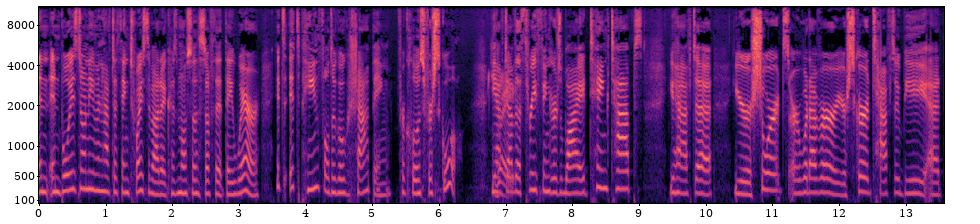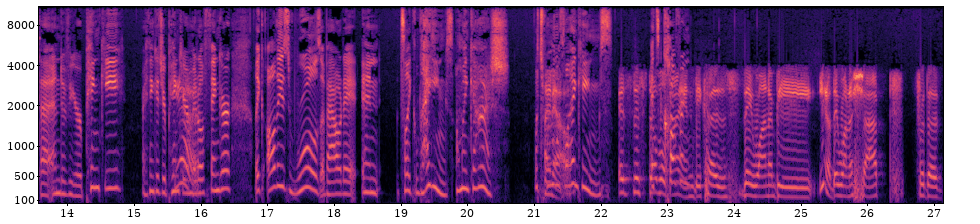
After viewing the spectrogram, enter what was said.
And, and boys don't even have to think twice about it because most of the stuff that they wear, it's it's painful to go shopping for clothes for school. You have to have the three fingers wide tank tops. You have to your shorts or whatever or your skirts have to be at the end of your pinky. I think it's your pinky or middle finger. Like all these rules about it, and it's like leggings. Oh my gosh, what's wrong with leggings? it's this double covering- bind because they want to be you know they want to shop for the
